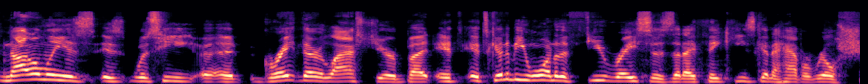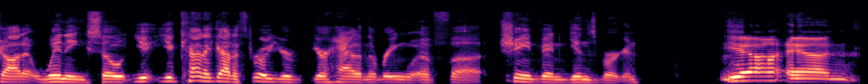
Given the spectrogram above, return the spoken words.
Not only is is was he uh, great there last year, but it, it's going to be one of the few races that I think he's going to have a real shot at winning. So you, you kind of got to throw your your hat in the ring with uh, Shane Van Gisbergen. Yeah, and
